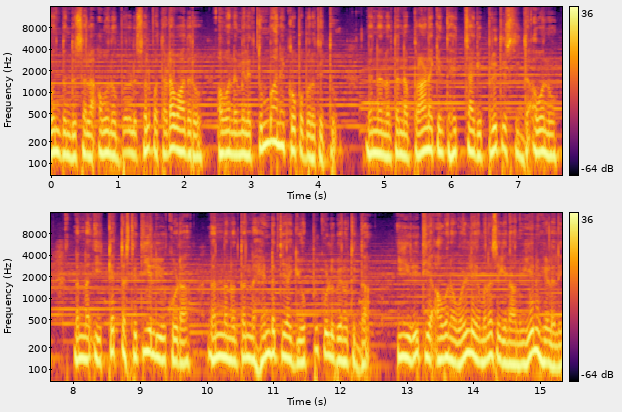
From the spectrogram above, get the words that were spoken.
ಒಂದೊಂದು ಸಲ ಅವನು ಬರಲು ಸ್ವಲ್ಪ ತಡವಾದರೂ ಅವನ ಮೇಲೆ ತುಂಬಾನೇ ಕೋಪ ಬರುತ್ತಿತ್ತು. ನನ್ನನ್ನು ತನ್ನ ಪ್ರಾಣಕ್ಕಿಂತ ಹೆಚ್ಚಾಗಿ ಪ್ರೀತಿಸುತ್ತಿದ್ದ ಅವನು ನನ್ನ ಈ ಕೆಟ್ಟ ಸ್ಥಿತಿಯಲ್ಲಿಯೂ ಕೂಡ ನನ್ನನ್ನು ತನ್ನ ಹೆಂಡತಿಯಾಗಿ ಒಪ್ಪಿಕೊಳ್ಳುವೆನ್ನುತ್ತಿದ್ದ. ಈ ರೀತಿಯ ಅವನ ಒಳ್ಳೆಯ ಮನಸ್ಸಿಗೆ ನಾನು ಏನು ಹೇಳಲಿ?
